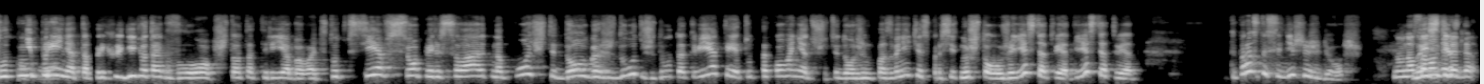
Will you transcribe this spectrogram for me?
Тут не принято приходить вот так в лоб, что-то требовать. Тут все все пересылают на почте, долго ждут, ждут ответы. Тут такого нет, что ты должен позвонить и спросить, ну что, уже есть ответ? Есть ответ? Ты просто сидишь и ждешь. Ну, на Но самом деле, для,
